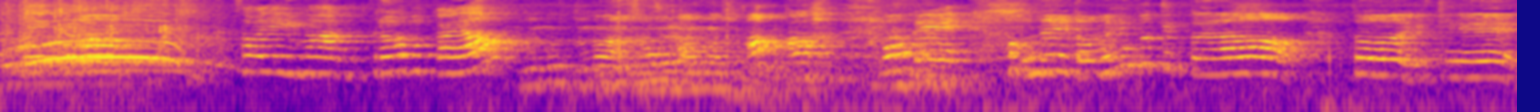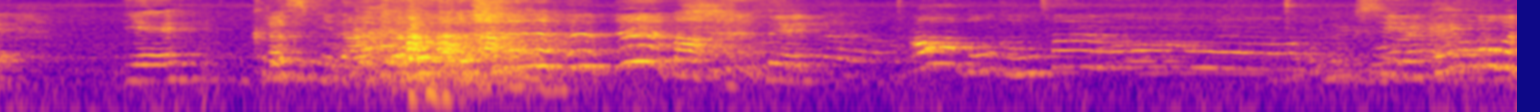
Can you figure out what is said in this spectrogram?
네, 그럼 저희 이만 들어가 볼까요? 누, 누나 누나 소문 안 나셨나요? 아, 어, 네. 오늘 너무 행복했고요. 또 이렇게, 예, 그렇습니다. 아, 네. 아, 너무 감사해요. 역시 이렇게 행복을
